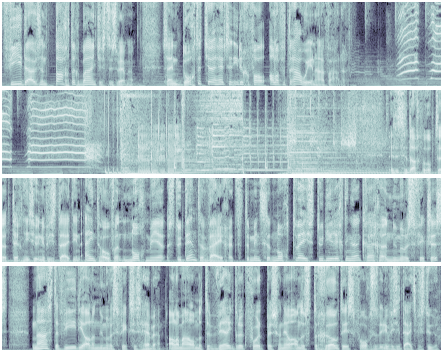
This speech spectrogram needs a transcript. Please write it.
4080 baantjes te zwemmen. Zijn dochtertje heeft in ieder geval alle vertrouwen in haar vader. Dit is de dag waarop de Technische Universiteit in Eindhoven nog meer studenten weigert. Tenminste, nog twee studierichtingen krijgen een numerus fixus... naast de vier die al een numerus fixus hebben. Allemaal omdat de werkdruk voor het personeel anders te groot is... volgens het universiteitsbestuur.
